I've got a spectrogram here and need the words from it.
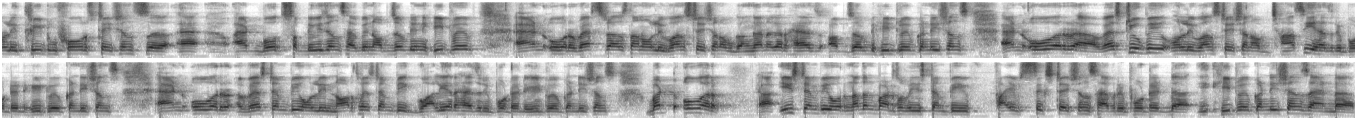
only three to four stations uh, at both subdivisions have been observed in heat wave. And over West Rajasthan only one station of Ganganagar has observed heat wave conditions. And over uh, West UP only one station of Jhansi has reported heat wave conditions. And over West MP only Northwest MP Gwalior has reported heat wave conditions. But over uh, East MP or northern parts of East MP, five, six stations have reported uh, heat wave conditions and uh,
